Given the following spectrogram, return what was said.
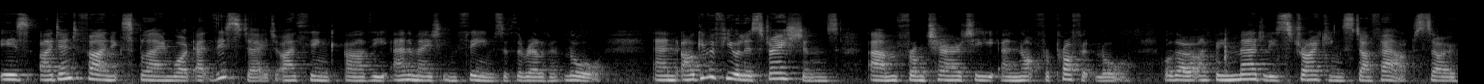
is identify and explain what at this stage I think are the animating themes of the relevant law. And I'll give a few illustrations um, from charity and not-for-profit law although I've been madly striking stuff out, so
